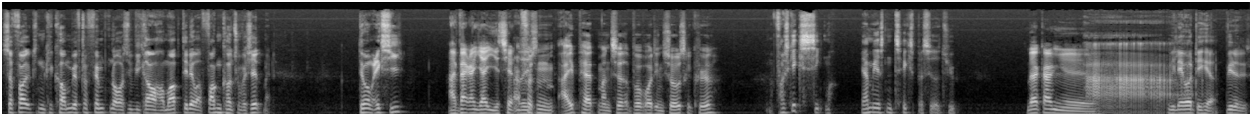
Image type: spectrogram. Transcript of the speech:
Så folk sådan kan komme efter 15 år og sige, vi graver ham op. Det der var fucking kontroversielt, mand. Det må man ikke sige. Ej, hver gang jeg er irriterende. Få sådan en iPad monteret på, hvor din show skal køre. Folk skal ikke se mig. Jeg er mere sådan en tekstbaseret type. Hver gang... Øh, Ah. Vi laver det her, vildt.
